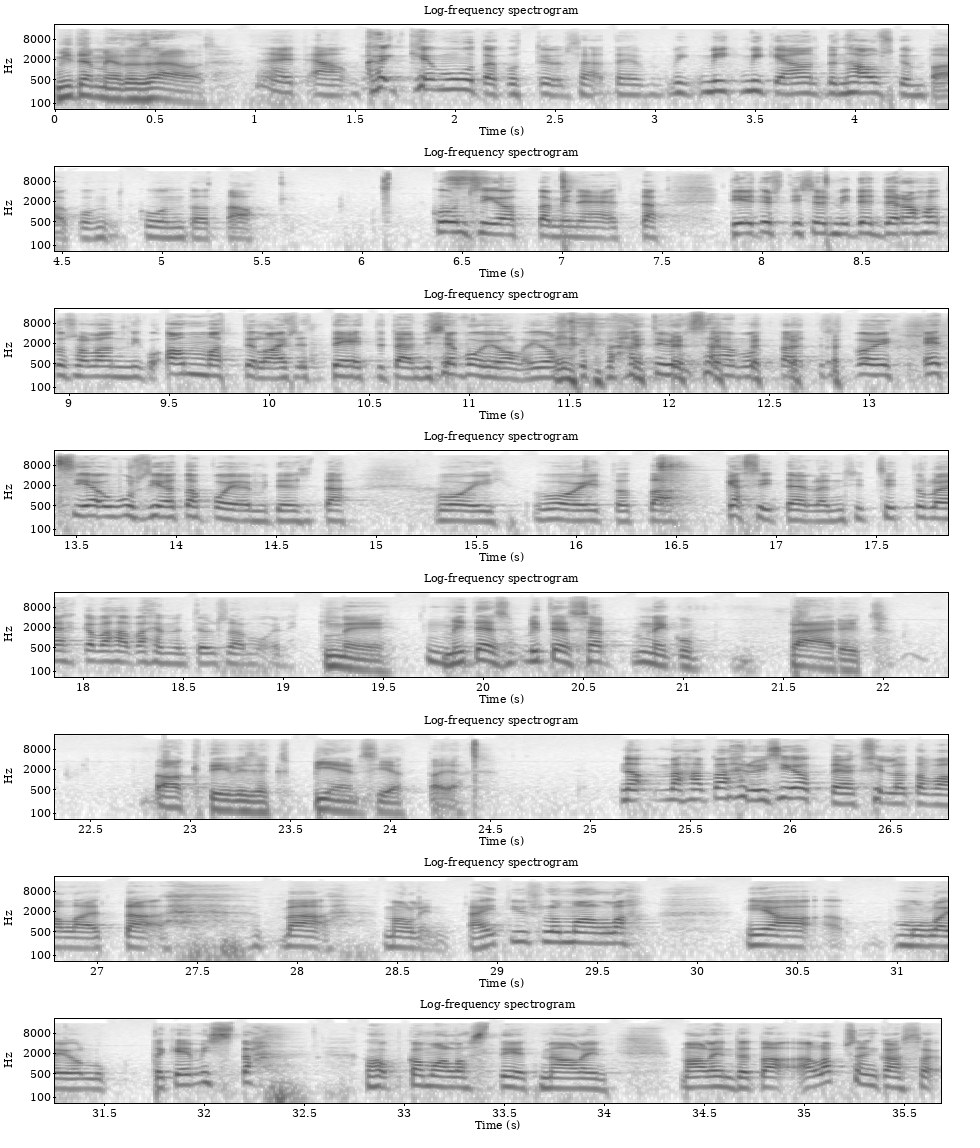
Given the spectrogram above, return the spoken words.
Mitä mieltä sä oot? Ei, tää on kaikkea muuta kuin tylsää. Mikä on tämän hauskempaa kuin, kuin, tota, kuin sijoittaminen. Että tietysti se, miten te rahoitusalan niin ammattilaiset teette tämän, niin se voi olla joskus vähän tylsää, mutta että sit voi etsiä uusia tapoja, miten sitä voi, voi tota, käsitellä, niin sitten sit tulee ehkä vähän vähemmän tylsää muillekin. Niin. Mm. Miten, miten sä niin kuin, päädyt aktiiviseksi piensijoittajaksi? No, mähän päädyin sijoittajaksi sillä tavalla, että mä, mä olin äitiyslomalla ja mulla ei ollut tekemistä ka- kamalasti, että mä olin, mä olin tota lapsen kanssa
